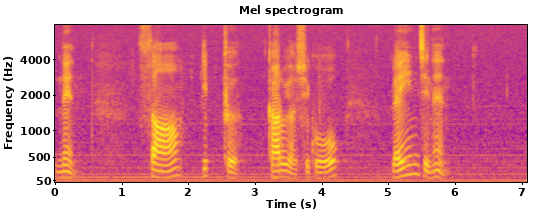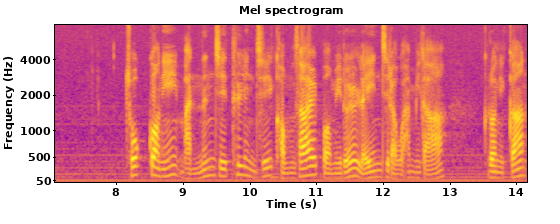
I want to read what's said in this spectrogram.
는 SUMIF 괄호 여시고 range는 조건이 맞는지 틀린지 검사할 범위를 range라고 합니다. 그러니까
